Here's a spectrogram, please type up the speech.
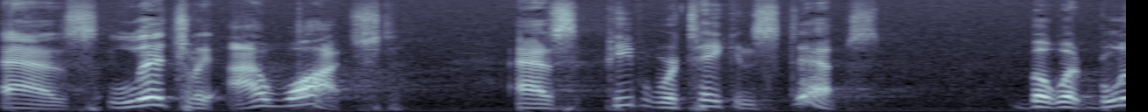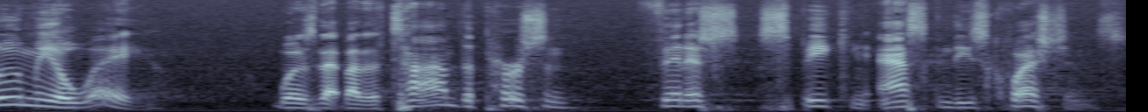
as literally I watched as people were taking steps. But what blew me away was that by the time the person finished speaking, asking these questions,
